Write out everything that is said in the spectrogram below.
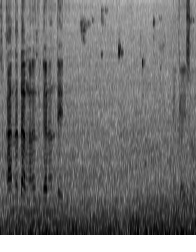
Sa Canada, ganun, ganun din. Yan guys, oh.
